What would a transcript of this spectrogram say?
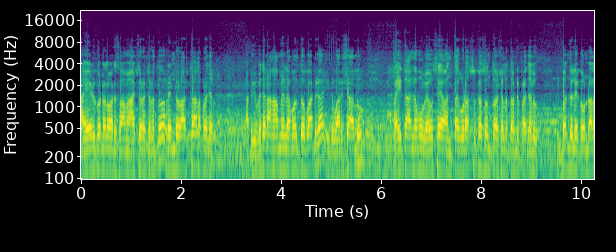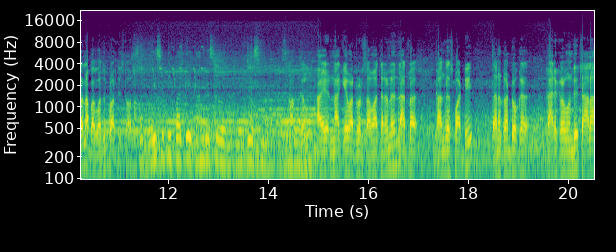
ఆ ఏడుకొండల వాడి స్వామి ఆశీర్వచనంతో రెండు రాష్ట్రాల ప్రజలు అటు విభజన హామీల అమలుతో పాటుగా ఇటు వర్షాలు రైతాంగము వ్యవసాయం అంతా కూడా సుఖ సంతోషాలతో ప్రజలు ఇబ్బందులు లేకుండా ఉండాలని నా భగవంతుని ప్రార్థిస్తా ఉన్నాను నాకు అటువంటి సమాచారం లేదు. అట్లా కాంగ్రెస్ పార్టీ తనకంటూ ఒక కార్యక్రమం ఉంది. చాలా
